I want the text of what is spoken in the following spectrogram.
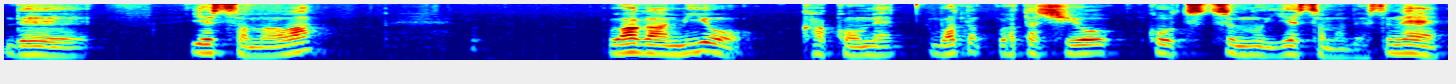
でイエス様は「我が身を囲め私をこう包むイエス様ですね。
